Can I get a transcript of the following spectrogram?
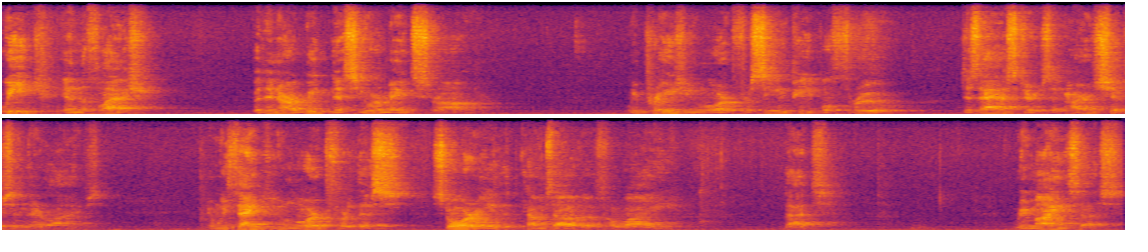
weak in the flesh, but in our weakness you are made strong. We praise you, Lord, for seeing people through disasters and hardships in their lives. And we thank you, Lord, for this story that comes out of Hawaii that reminds us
